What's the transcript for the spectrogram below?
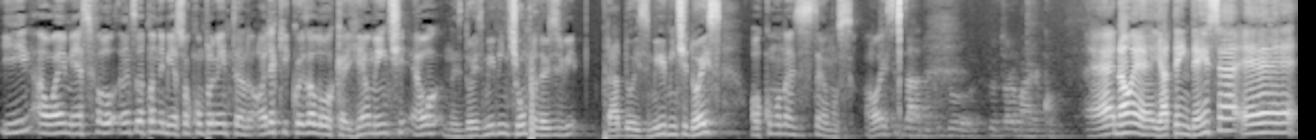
e a OMS falou antes da pandemia, só complementando. Olha que coisa louca. E realmente, é o, 2021 para 2022, olha como nós estamos. Olha esses dados do, do Dr. Marco. É, não, é, e a tendência é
